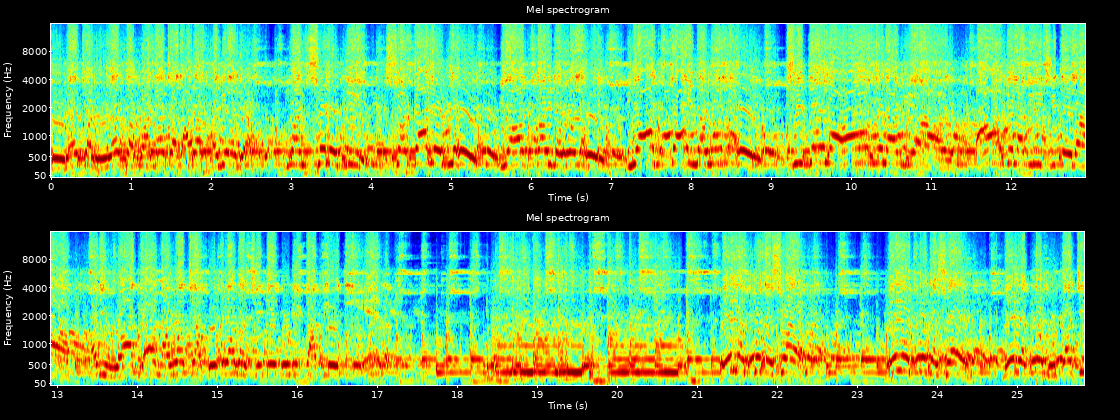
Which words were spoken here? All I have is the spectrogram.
डोळ्याच्या डोळ्याच्या पाण्याच्या धारा माणसं रडली सरदार लढले यात काय नवल आहे. यात काय नवल आहे. चितेला आग लागली आग आग लागली चितेला. आणि वाघ्या नावाच्या कुत्र्यानं चिते थोडी टाकली होती. हे रक्त कसं आहे? हे रक्त कसं आहे? हे रक्त बुटाची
